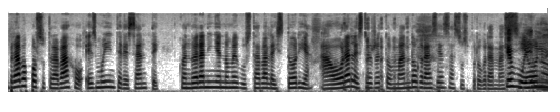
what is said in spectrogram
bravo por su trabajo, es muy interesante. Cuando era niña no me gustaba la historia, ahora la estoy retomando gracias a sus programaciones. Qué bueno,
